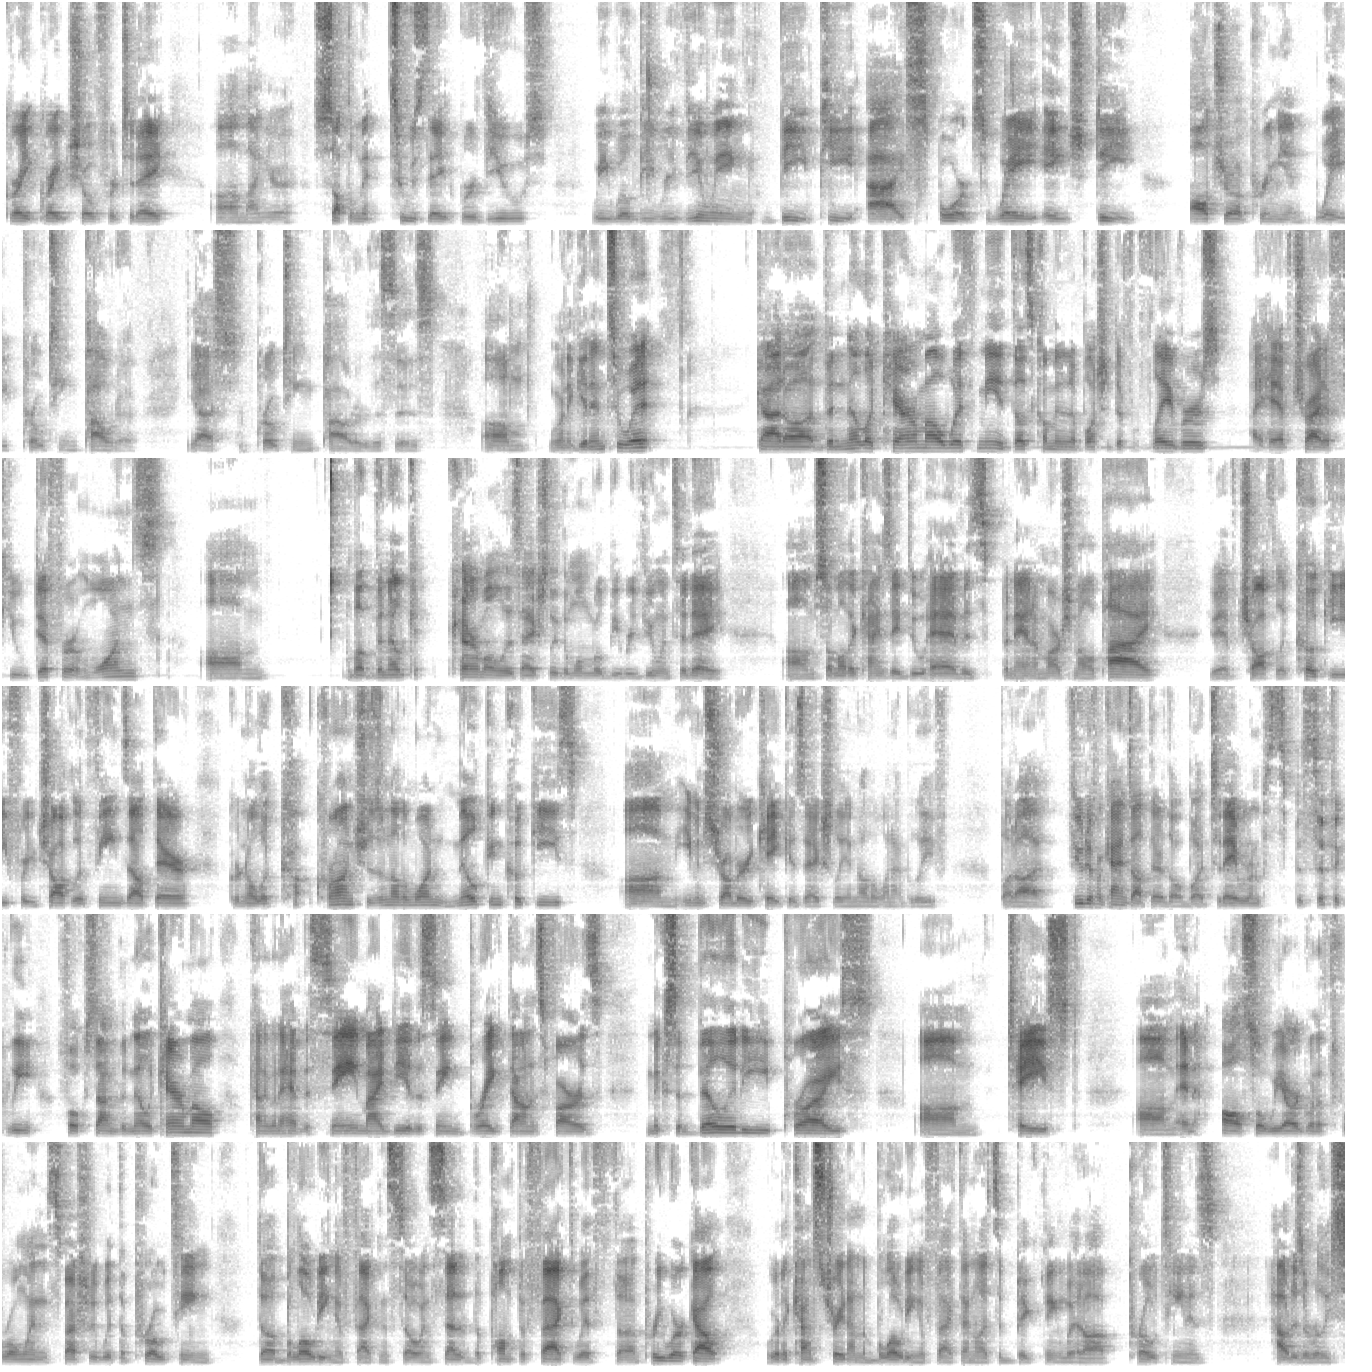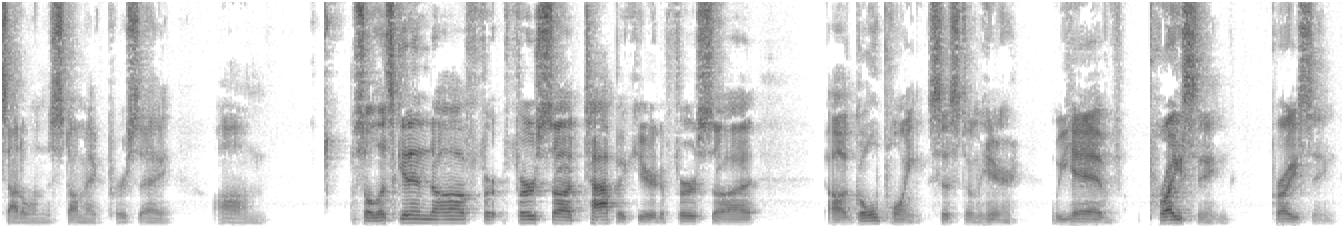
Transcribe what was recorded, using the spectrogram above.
great, great show for today um, on your Supplement Tuesday reviews. We will be reviewing BPI Sports Whey HD Ultra Premium Whey Protein Powder. Yes, protein powder, this is. Um, we're going to get into it. Got uh, vanilla caramel with me. It does come in a bunch of different flavors. I have tried a few different ones, um, but vanilla ca- caramel is actually the one we'll be reviewing today. Um, some other kinds they do have is banana marshmallow pie. You have chocolate cookie for your chocolate fiends out there. Granola cu- crunch is another one. Milk and cookies. Um, even strawberry cake is actually another one, I believe. But a uh, few different kinds out there though. But today we're going to specifically focus on vanilla caramel. Kind of going to have the same idea, the same breakdown as far as mixability, price, um, taste, um, and also we are going to throw in, especially with the protein, the bloating effect. And so instead of the pump effect with uh, pre-workout, we're going to concentrate on the bloating effect. I know that's a big thing with uh, protein is how does it really settle in the stomach per se. Um, so let's get into uh, f- first uh, topic here, the first uh, uh, goal point system here. We have pricing, pricing.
